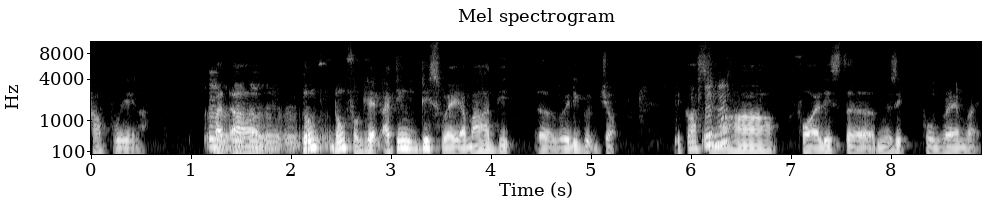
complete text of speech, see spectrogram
halfway. lah. But Mm, mm, mm, mm, mm, don't don't forget, I think this where Yamaha did a really good job because. Yamaha for at least the music program, right?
